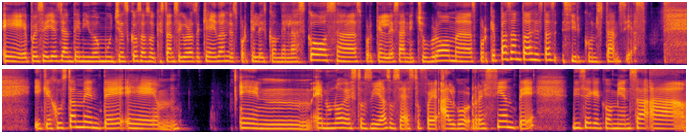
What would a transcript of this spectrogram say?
eh, pues ellas ya han tenido muchas cosas o que están seguros de que hay duendes porque le esconden las cosas, porque les han hecho bromas, porque pasan todas estas circunstancias. Y que justamente em, en, en, uno de estos días, o sea, esto fue algo reciente, dice que comienza a...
